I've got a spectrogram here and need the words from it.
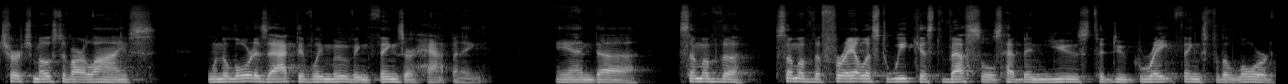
church most of our lives. When the Lord is actively moving, things are happening. And uh, some, of the, some of the frailest, weakest vessels have been used to do great things for the Lord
